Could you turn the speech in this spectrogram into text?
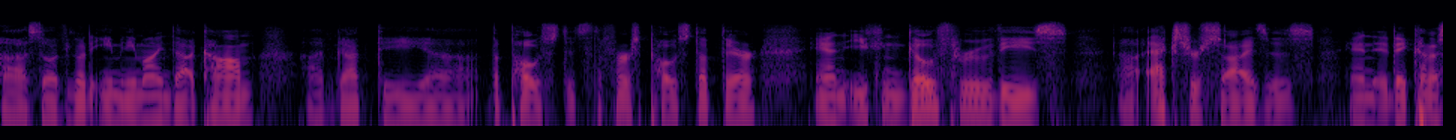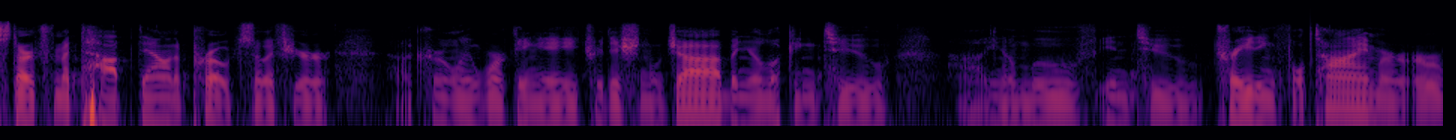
Uh, so if you go to eminimind.com, I've got the uh, the post. It's the first post up there, and you can go through these uh, exercises, and they kind of start from a top-down approach. So if you're uh, currently working a traditional job and you're looking to uh, you know, move into trading full time or, or,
